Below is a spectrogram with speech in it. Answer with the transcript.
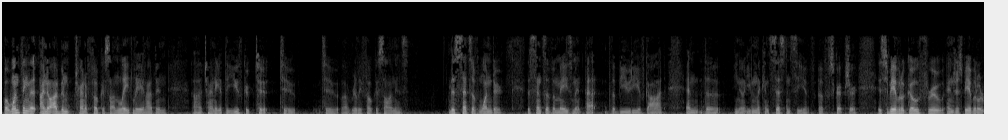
But one thing that I know I've been trying to focus on lately and I've been uh, trying to get the youth group to to to uh, really focus on is this sense of wonder the sense of amazement at the beauty of God and the you know even the consistency of, of scripture is to be able to go through and just be able to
